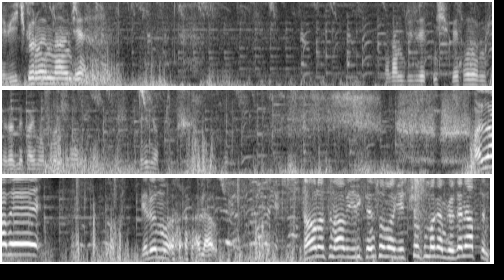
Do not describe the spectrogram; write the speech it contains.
Evi hiç görmedim daha önce. Adam düzletmiş, beton örmüş herhalde kaymasın aşağı. Benim yaptırmış. Halil abi! Geliyor mu? Halil abi. Sağ olasın abi, iyilik seni sormalı. Geçmiş olsun bakalım, göze ne yaptın?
